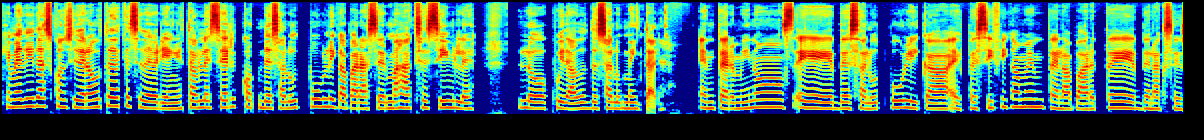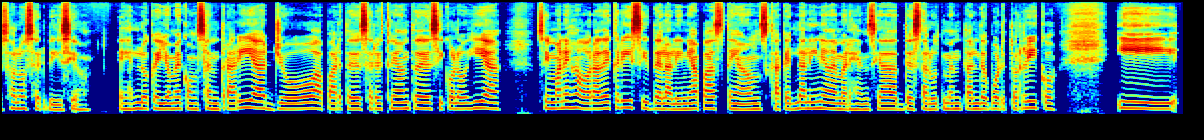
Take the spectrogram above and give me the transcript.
¿Qué medidas consideran ustedes que se deberían establecer de salud pública para hacer más accesibles los cuidados de salud mental? En términos eh, de salud pública, específicamente la parte del acceso a los servicios es lo que yo me concentraría. Yo, aparte de ser estudiante de psicología, soy manejadora de crisis de la línea Paz de AMSCA, que es la línea de emergencia de salud mental de Puerto Rico. Y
